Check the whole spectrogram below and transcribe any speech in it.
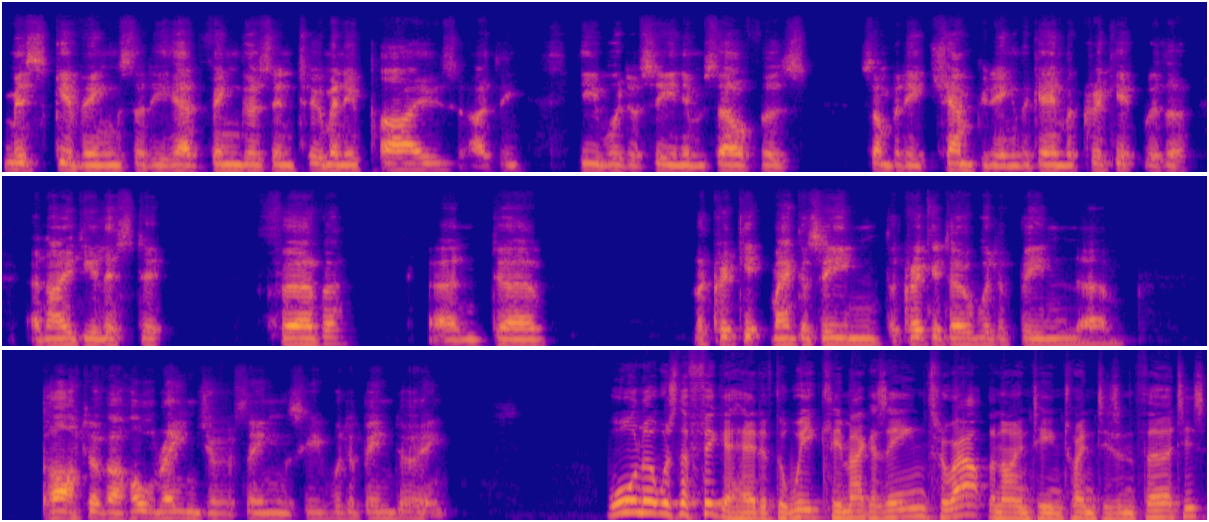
misgivings that he had fingers in too many pies. I think he would have seen himself as somebody championing the game of cricket with a, an idealistic fervour, and uh, the cricket magazine, the cricketer, would have been um, part of a whole range of things he would have been doing. Warner was the figurehead of the weekly magazine throughout the 1920s and 30s,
